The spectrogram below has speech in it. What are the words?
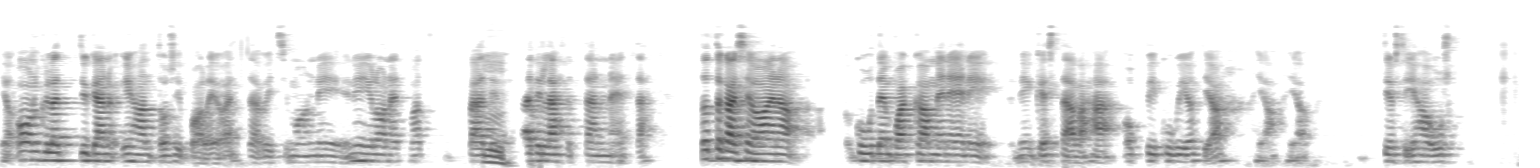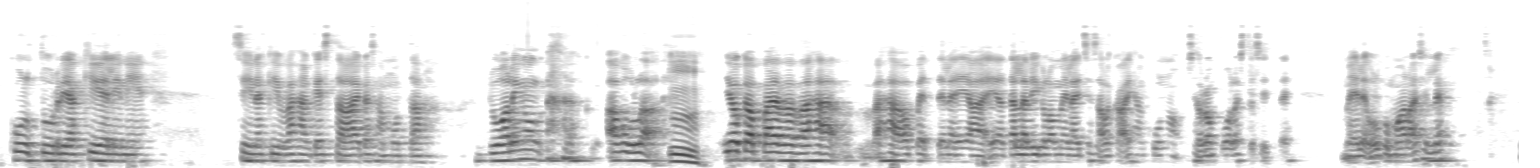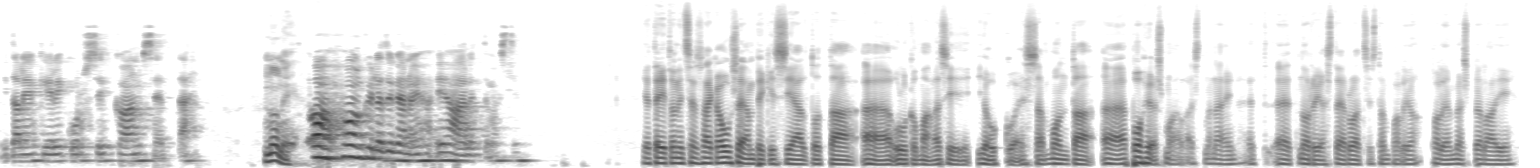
ja on kyllä tykännyt ihan tosi paljon, että vitsi mä oon niin, niin iloinen, että mä päätin, Mm. päätin lähteä tänne, että totta kai se on aina, kuuteen paikkaan menee, niin, niin kestää vähän oppii kuviot ja, ja, ja tietysti ihan uusi kulttuuri ja kieli, niin siinäkin vähän kestää aikansa, mutta Duolingon avulla Mm. joka päivä vähän, vähän opettelee ja, ja tällä viikolla meillä itse asiassa alkaa ihan kunnon seuran puolesta sitten meille ulkomaalaisille italian kielikurssi kanssa, että No niin, on, on kyllä tykännyt ihan, ihan älyttömästi. Ja teitä on itse asiassa aika useampikin siellä tota, äh, ulkomaalaisia joukkueissa. Monta äh, pohjoismaalaista mä näin, että et Norjasta ja Ruotsista on paljon, paljon myös pelaajia.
